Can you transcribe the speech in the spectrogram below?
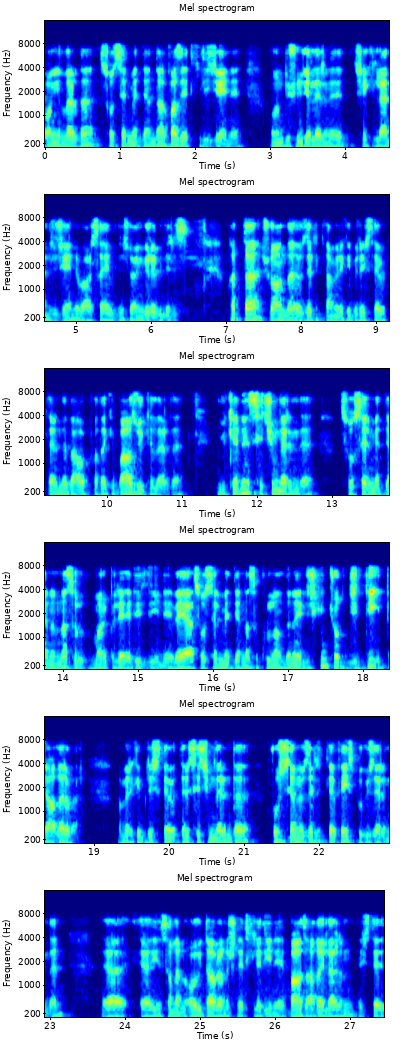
10 e, yıllarda sosyal medyanın daha fazla etkileyeceğini, onun düşüncelerini şekillendireceğini varsayabiliriz, öngörebiliriz. Hatta şu anda özellikle Amerika Birleşik Devletleri'nde ve Avrupa'daki bazı ülkelerde ülkenin seçimlerinde sosyal medyanın nasıl manipüle edildiğini veya sosyal medyanın nasıl kullandığına ilişkin çok ciddi iddialar var. Amerika Birleşik Devletleri seçimlerinde Rusya'nın özellikle Facebook üzerinden e, e, insanların oy davranışını etkilediğini, bazı adayların işte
